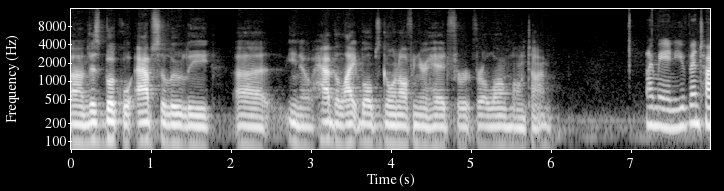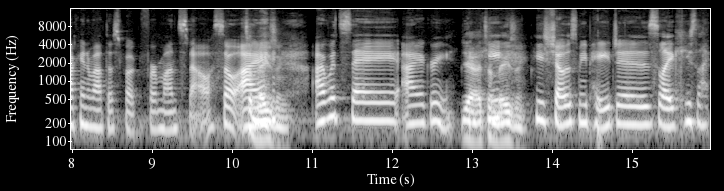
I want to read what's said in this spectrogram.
um, this book will absolutely uh, you know have the light bulbs going off in your head for for a long long time. I mean, you've been talking about this book for months now, so It's I amazing. I would say I agree. Yeah, it's He- amazing. He shows me pages like he's like,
